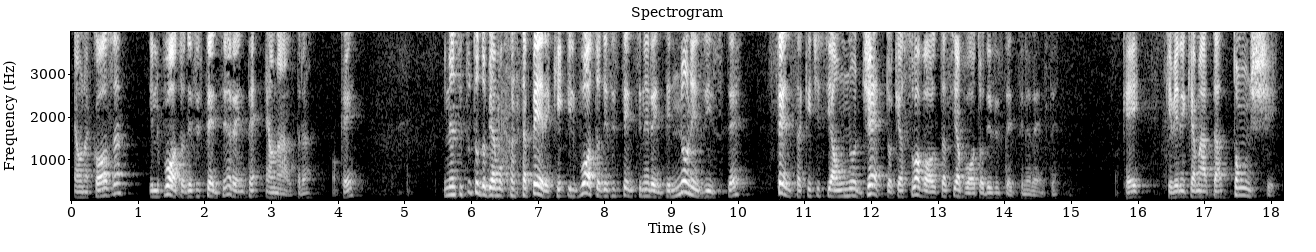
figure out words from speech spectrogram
è una cosa, il vuoto di esistenza inerente è un'altra. Ok? Innanzitutto dobbiamo sapere che il vuoto di esistenza inerente non esiste senza che ci sia un oggetto che a sua volta sia vuoto di esistenza inerente. Ok? Che viene chiamata tonshi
